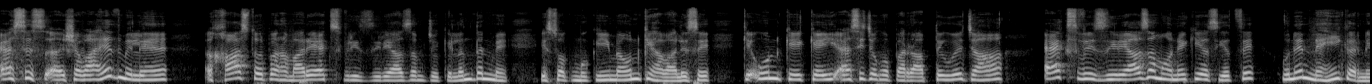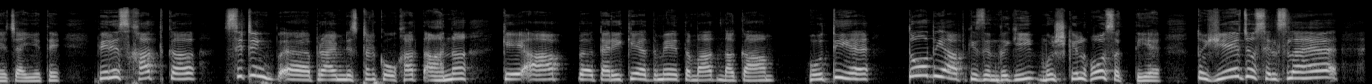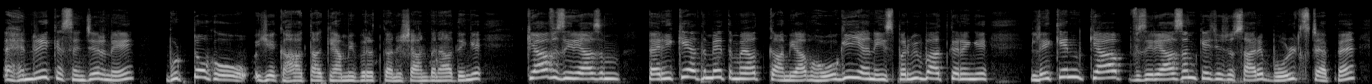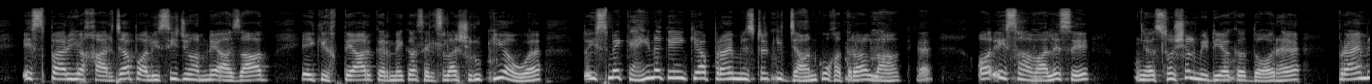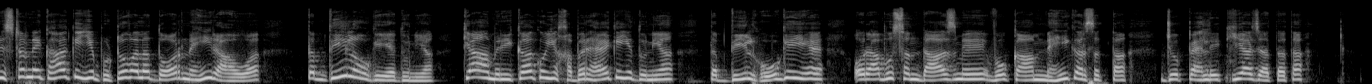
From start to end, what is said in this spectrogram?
ऐसे शवाहद मिले हैं ख़ास तौर पर हमारे एक्स वज़ी अजम जो कि लंदन में इस वक्त मुकीम है, उनके हवाले से कि उनके कई ऐसी जगहों पर रबते हुए जहाँ एक्स वज़ी अजम होने की हैसियत से उन्हें नहीं करने चाहिए थे। फिर इस ख़त का सिटिंग प्राइम मिनिस्टर को ख़त आना कि आप तरीक़ अदम अतमाद नाकाम होती है तो भी आपकी ज़िंदगी मुश्किल हो सकती है। तो ये जो सिलसिला है, हेनरी कैसेंजर ने भुट्टो को ये कहा था कि हम इबरत का निशान बना देंगे। क्या वज़ी अजम तहरीक अदम अतमाद कामयाब होगी या नहीं, इस पर भी बात करेंगे। लेकिन क्या वज़ी अजम के जो जो सारे बोल्ड स्टेप हैं, इस पर यह खारजा पॉलिसी जो हमने आज़ाद एक इख्तियार करने का सिलसिला शुरू किया हुआ है तो इसमें कहीं ना कहीं क्या प्राइम मिनिस्टर की जान को ख़तरा लाक है? और इस हवाले से सोशल मीडिया का दौर है। प्राइम मिनिस्टर ने कहा कि ये भुट्टो वाला दौर नहीं रहा हुआ। तब्दील हो गई है दुनिया। क्या अमेरिका को ये ख़बर है कि ये दुनिया तब्दील हो गई है? और अब उस अंदाज में वो काम नहीं कर सकता जो पहले किया जाता था।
